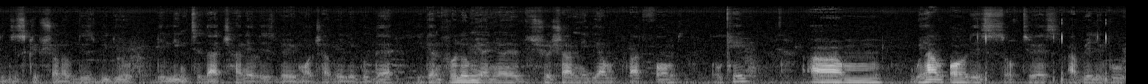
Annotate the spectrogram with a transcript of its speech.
the description of this video, the link to that channel is very much available there. You can follow me on your social media platforms. Okay. Um, we have all these softwares available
